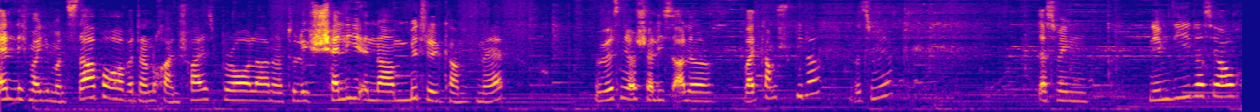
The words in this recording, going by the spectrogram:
Endlich mal jemand Star Power, aber dann noch ein scheiß Brawler. Natürlich Shelly in einer Mittelkampf-Map. Wir wissen ja, Shelly ist alle Weitkampfspieler. Wissen wir. Deswegen nehmen die das ja auch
